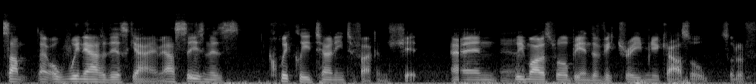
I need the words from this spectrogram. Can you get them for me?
some a win out of this game, our season is quickly turning to fucking shit, and Yeah. we might as well be in the victory Newcastle sort of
